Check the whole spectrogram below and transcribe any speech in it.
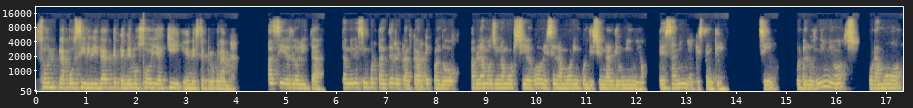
son la posibilidad que tenemos hoy aquí en este programa. Así es, Lolita. También es importante recalcar que cuando hablamos de un amor ciego es el amor incondicional de un niño, de esa niña que está en ti. ¿Sí? Porque los niños, por amor,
